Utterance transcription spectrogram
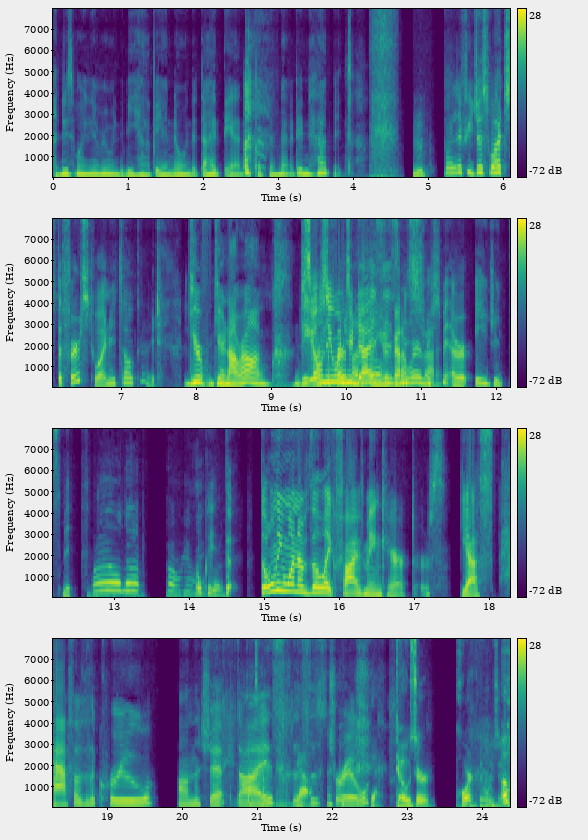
I just wanted everyone to be happy and no one to die at the end, but then that didn't happen. Well, if you just watch the first one, it's all good. You're you're not wrong. The Just watch only one who dies is Mr. Smith or Agent Smith. Well, not not really. Okay, but- the, the only one of the like five main characters. Yes, half of the crew on the ship dies. This Yeah. is true. yeah, Dozer, poor Dozer.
